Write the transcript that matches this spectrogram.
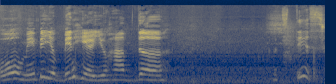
Oh, maybe you've been here. You have the. What's this?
